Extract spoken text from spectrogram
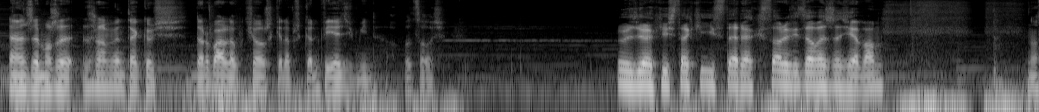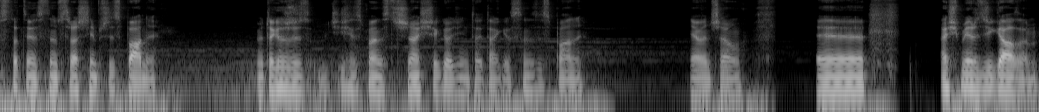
Myślałem, że może zrobię to jakąś normalną książkę, na przykład Wiedźmin albo coś. Będzie jakiś taki easter egg. Sorry widzowie, że ziewam. No ostatnio jestem strasznie przyspany. Mimo tego, że dzisiaj spałem z 13 godzin, to i tak jestem zespany. Nie wiem czemu. Eee, a śmierdzi gazem.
